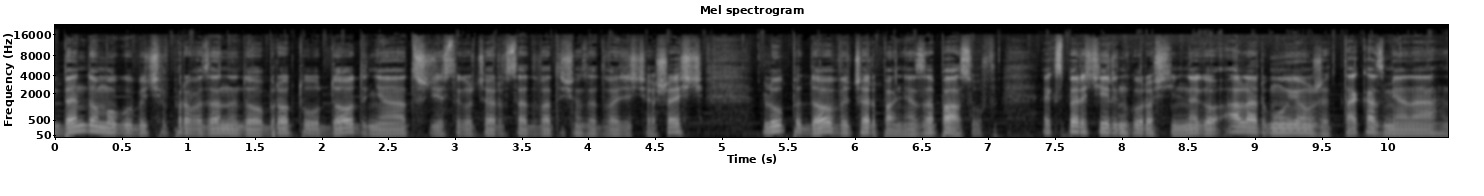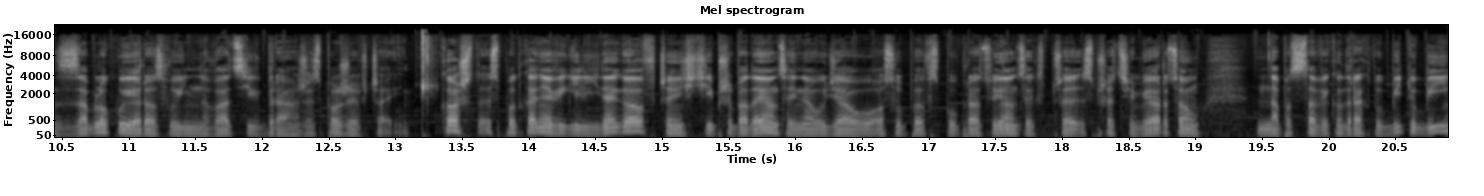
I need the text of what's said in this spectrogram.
będą mogły być wprowadzane do obrotu do dnia 30 czerwca 2026 lub do wyczerpania zapasów. Eksperci rynku roślinnego alarmują, że taka zmiana zablokuje rozwój innowacji w branży spożywczej. Koszt spotkania wigilijnego w części przypadającej na udział osób współpracujących z, prze z przedsiębiorcą na podstawie kontraktu B2B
